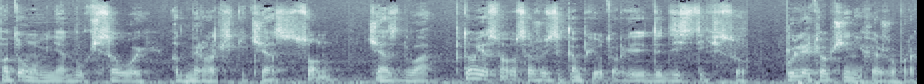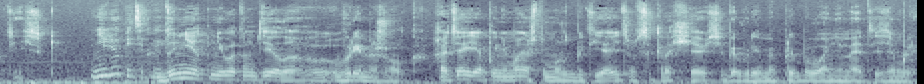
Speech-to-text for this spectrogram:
Потом у меня двухчасовой адмиральский час, сон, час-два. Потом я снова сажусь за компьютер и до 10 часов. Гулять вообще не хожу практически. Не любите вы? Да нет, не в этом дело. Время жалко. Хотя я понимаю, что, может быть, я этим сокращаю себе время пребывания на этой земле.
